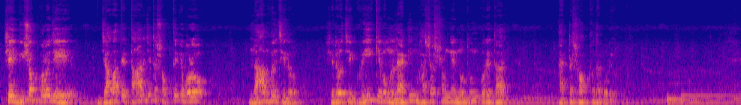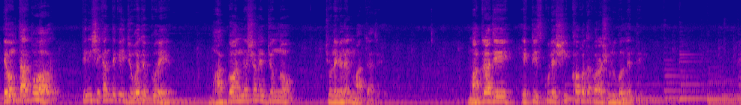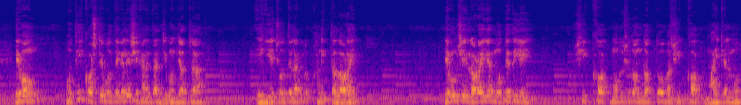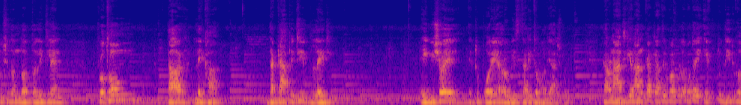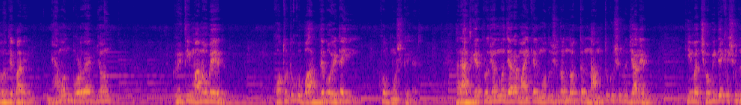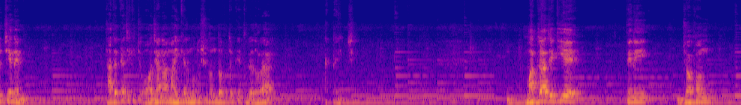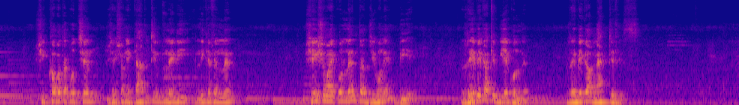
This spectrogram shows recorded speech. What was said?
সেই বিশপ কলেজে যাওয়াতে তার যেটা সব থেকে বড় লাভ হয়েছিল সেটা হচ্ছে গ্রিক এবং ল্যাটিন ভাষার সঙ্গে নতুন করে তার একটা সক্ষতা গড়ে উঠল। এবং তারপর তিনি সেখান থেকেই যোগাযোগ করে ভাগ্য অন্বেষণের জন্য চলে গেলেন মাদ্রাজে। মাদ্রাজে একটি স্কুলে শিক্ষকতা করা শুরু করলেন তিনি। এবং অতি কষ্টে বলতে গেলে সেখানে তার জীবনযাত্রা এগিয়ে চলতে লাগল খানিকটা লড়াই। এবং সেই লড়াইয়ের মধ্যে দিয়েই শিক্ষক মধুসূদন দত্ত বা শিক্ষক মাইকেল মধুসূদন দত্ত লিখলেন, প্রথম তার লেখা, দ্য ক্যাপিটিভ লেডি এই বিষয়ে একটু পরে আরও বিস্তারিতভাবে আসব। কারণ আজকের আনকাট রাতের গল্পটা বোধহয় একটু দীর্ঘ হতে পারে। এমন বড় একজন কৃতি মানবের কতটুকু বাদ দেব এটাই খুব মুশকিলের। আর আজকের প্রজন্ম যারা মাইকেল মধুসূদন দত্তের নামটুকু শুধু জানেন, কিংবা ছবি দেখে শুধু চেনেন, তাদের কাছে কিছু অজানা মাইকেল মধুসূদন দত্তকে তুলে ধরার একটা ইচ্ছে। মাদ্রাজে গিয়ে তিনি যখন শিক্ষকতা করছেন, সেই সঙ্গে ক্যাপিটিভ লেডি লিখে ফেললেন। সেই সময় করলেন তার জীবনে বিয়ে। রেবেকাকে বিয়ে করলেন। Rebecca McTavish.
